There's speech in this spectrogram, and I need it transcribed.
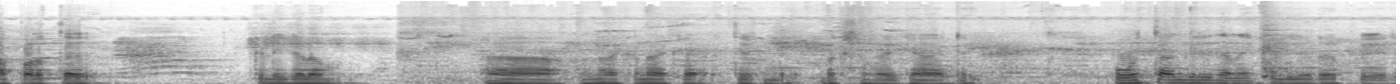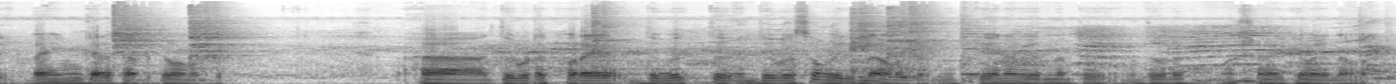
അപ്പുറത്ത് കിളികളും ഉണ്ടാക്കണമൊക്കെ എത്തിയിട്ടുണ്ട് ഭക്ഷണം കഴിക്കാനായിട്ട്. പൂത്താങ്കിരി എന്നാണ് കിളിയുടെ പേര്. ഭയങ്കര ശബ്ദമാണത്. അതിവിടെ കുറേ ദിവസം വരുന്നതാണത് നിത്യേന വരുന്നിട്ട് ഇതിവിടെ ഭക്ഷണം കഴിക്കാൻ വരുന്നതാണ്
